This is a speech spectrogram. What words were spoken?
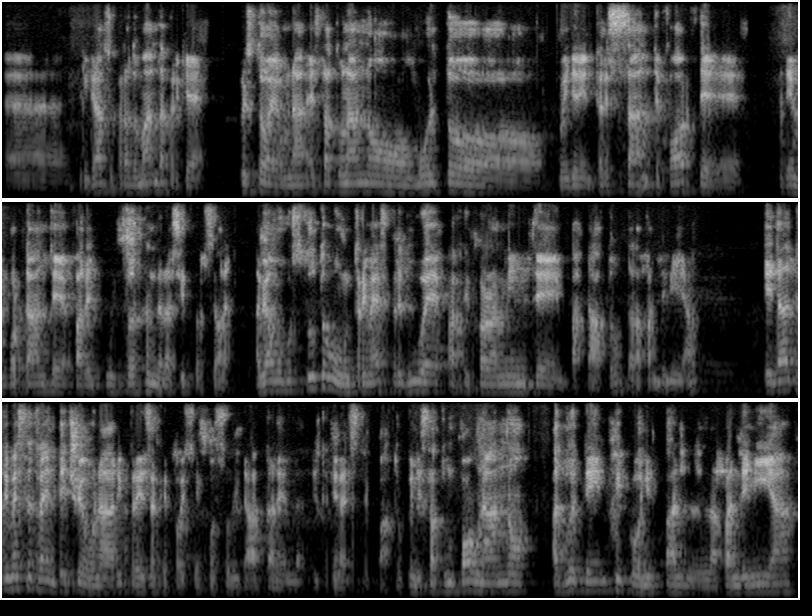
eh, ti ringrazio per la domanda perché questo è, una, è stato un anno molto dire, interessante, forte ed è importante fare il punto della situazione. Abbiamo vissuto un trimestre 2 particolarmente impattato dalla pandemia e dal trimestre 3 invece una ripresa che poi si è consolidata nel, nel trimestre 4. Quindi è stato un po' un anno a due tempi con il, la pandemia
